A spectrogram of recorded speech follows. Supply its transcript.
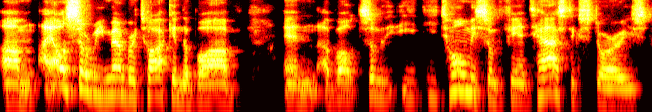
Um, I also remember talking to Bob and about some of the, he, he told me some fantastic stories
